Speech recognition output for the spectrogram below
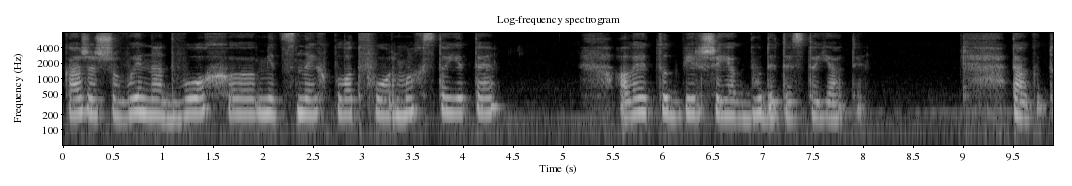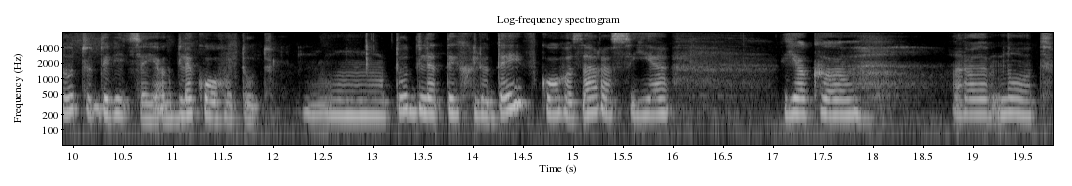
Каже, що ви на двох е, міцних платформах стоїте, але тут більше як будете стояти. Так, тут дивіться, як для кого тут. Тут для тих людей, в кого зараз є як, е, ну от,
